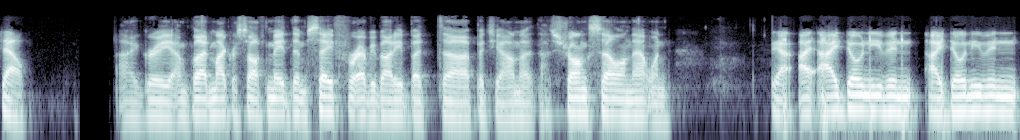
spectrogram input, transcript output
Sell. I agree. I'm glad Microsoft made them safe for everybody, but uh, but yeah, I'm a, a strong sell on that one. Yeah, I, I don't even I don't even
